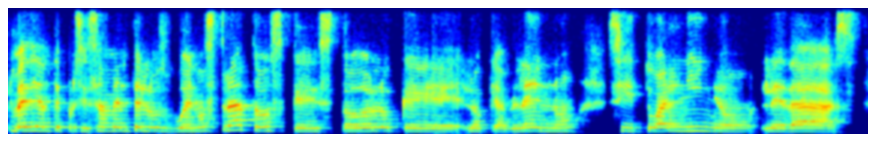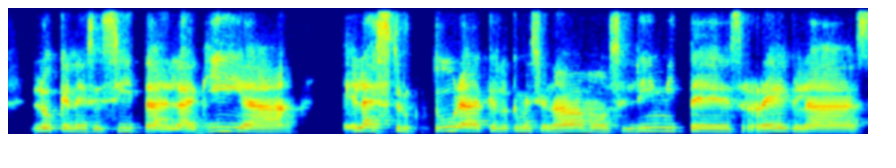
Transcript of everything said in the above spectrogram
mediante precisamente los buenos tratos, que es todo lo que, lo que hablé, ¿no? Si tú al niño le das lo que necesita, la guía, eh, la estructura, que es lo que mencionábamos, límites, reglas,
